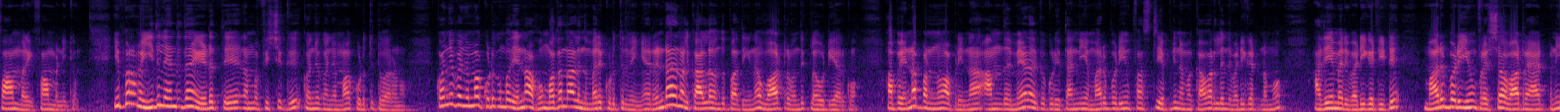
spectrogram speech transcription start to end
ஃபார்ம் மாதிரி ஃபார்ம் பண்ணிக்கும். இப்போ நம்ம இதுலேருந்து தான் எடுத்து நம்ம ஃபிஷ்ஷுக்கு கொஞ்சம் கொஞ்சமாக கொடுத்துட்டு வரணும். கொஞ்சம் கொஞ்சமாக கொடுக்கும்போது என்ன ஆகும்? மொதல் நாள் இந்த மாதிரி கொடுத்துருவீங்க. ரெண்டாவது நாள் காலைல வந்து பார்த்தீங்கன்னா வாட்டர் வந்து க்ளவுடியாக இருக்கும். அப்போ என்ன பண்ணணும் அப்படின்னா அந்த மேலே இருக்கக்கூடிய தண்ணியை மறுபடியும் ஃபஸ்ட்டு எப்படி நம்ம கவர்லேருந்து வடிகட்டினோமோ அதே மாதிரி வடிகட்டிட்டு மறுபடியும் ஃப்ரெஷ்ஷாக வாட்டர் ஆட் பண்ணி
